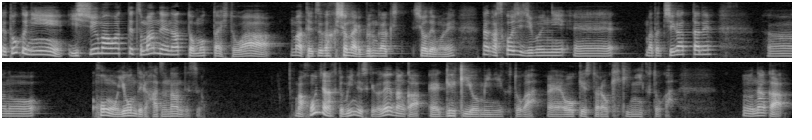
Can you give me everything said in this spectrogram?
で特に一周回ってつまんねえなって思った人はまあ哲学書なり文学書でもねなんか少し自分に、えー、また違ったねあの本を読んでるはずなんですよ。まあ本じゃなくてもいいんですけどねなんか、えー、劇を見に行くとか、えー、オーケストラを聴きに行くとか、うん、なんか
